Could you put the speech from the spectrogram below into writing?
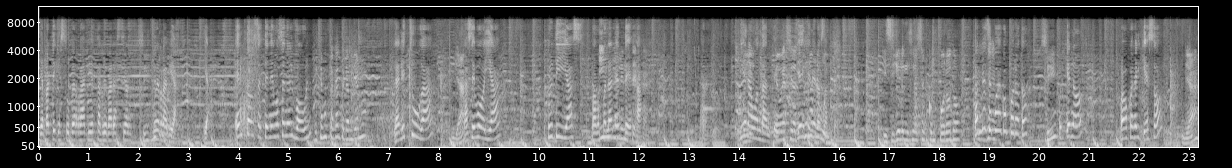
Y aparte que es súper rápida esta preparación. Sí. Muy rápida. Ya. Entonces tenemos en el bowl Dejemos esto acá, te cambiamos. la lechuga, Ya. la cebolla, frutillas, vamos y con la, lenteja. Bien Oye, abundante, Te voy a hacer bien generosa. pregunta. ¿Y si yo lo quisiera hacer con poroto? También se puede con poroto, ¿Sí? ¿por qué no? Vamos con el queso, ¿Ya?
